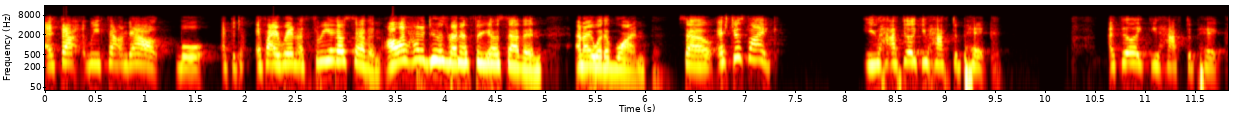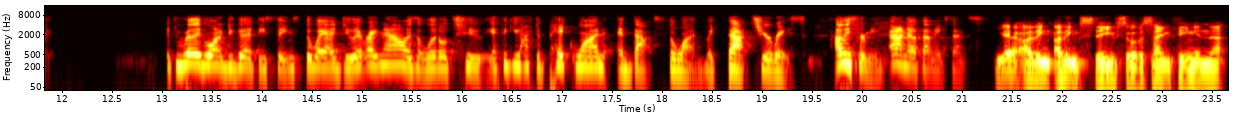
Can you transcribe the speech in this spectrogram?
I thought we found out well at the t- if I ran a 307, all I had to do was run a 307 and I would have won. So it's just like you I feel like you have to pick. I feel like you have to pick if you really want to do good at these things, the way I do it right now is a little too. I think you have to pick one, and that's the one. Like that's your race, at least for me. I don't know if that makes sense. Yeah, I think I think Steve saw the same thing in that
